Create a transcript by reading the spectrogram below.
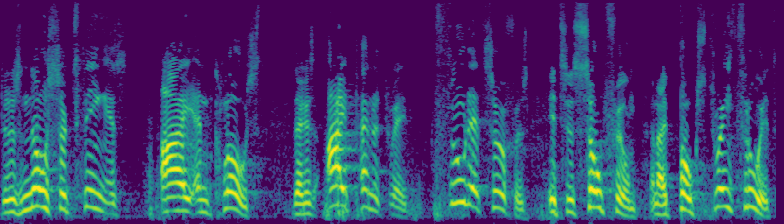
There is no such thing as I enclosed. There is I penetrate through that surface. It's a soap film, and I poke straight through it,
